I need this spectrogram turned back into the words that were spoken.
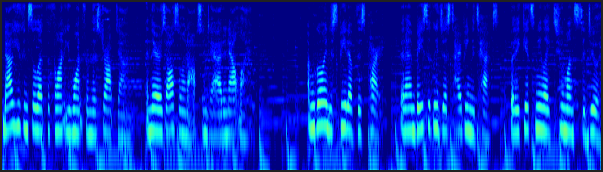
Now you can select the font you want from this dropdown, and there is also an option to add an outline. I'm going to speed up this part, that I'm basically just typing the text, but it gets me like 2 months to do it.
